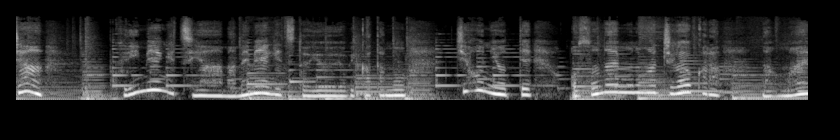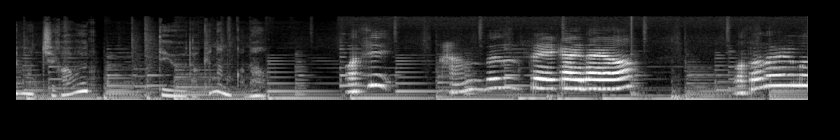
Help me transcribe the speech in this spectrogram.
じゃあ栗名月や豆名月という呼び方も地方によってお供え物が違うから名前も違うっていうだけなのかな？惜しい半分正解だよ。お供え物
